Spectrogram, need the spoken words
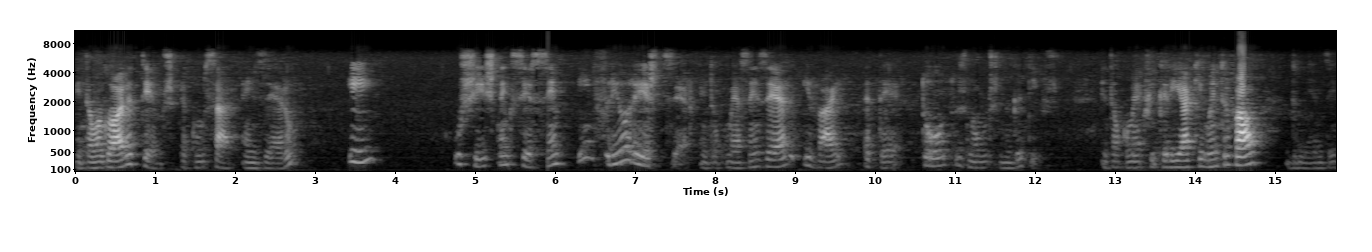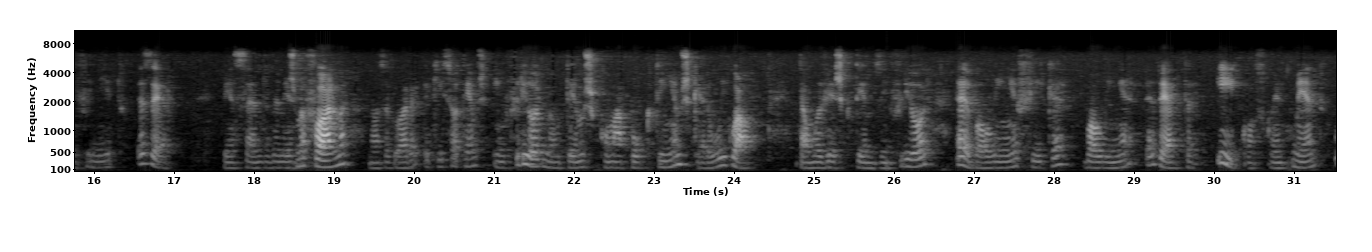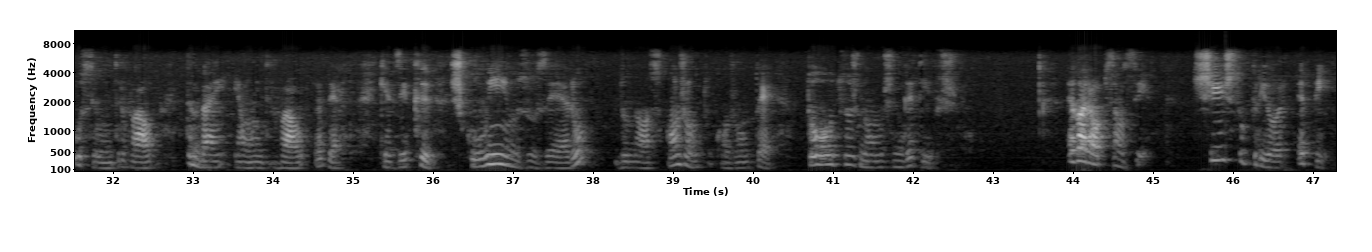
Então, agora temos a começar em zero e o x tem que ser sempre inferior a este zero. Então, começa em zero e vai até todos os números negativos. Então, como é que ficaria aqui o intervalo? De menos infinito a zero. Pensando da mesma forma, nós agora aqui só temos inferior, não temos como há pouco tínhamos, que era o igual. Então, uma vez que temos inferior, a bolinha fica bolinha aberta e, consequentemente, o seu intervalo também é um intervalo aberto. Quer dizer que excluímos o zero do nosso conjunto. O conjunto é todos os números negativos. Agora a opção C. x superior a π.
